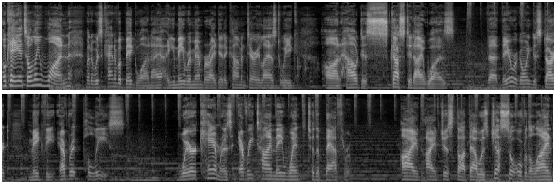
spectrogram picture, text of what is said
Okay, it's only one, but it was kind of a big one. I, you may remember I did a commentary last week on how disgusted I was that they were going to start make the Everett police wear cameras every time they went to the bathroom. I I just thought that was just so over the line.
